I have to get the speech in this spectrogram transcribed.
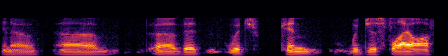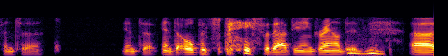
you know, um, uh, that which can would just fly off into into into open space without being grounded. Mm-hmm. Uh,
